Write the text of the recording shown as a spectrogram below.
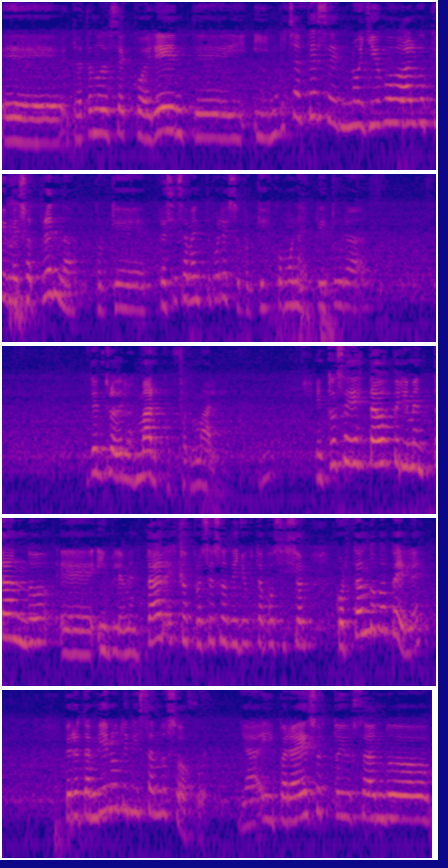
eh, tratando de ser coherente y, muchas veces no llevo algo que me sorprenda, porque precisamente por eso, porque es como una escritura dentro de los marcos formales. Entonces he estado experimentando eh, implementar estos procesos de yuxtaposición cortando papeles, pero también utilizando software. ¿ya? Y para eso estoy usando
